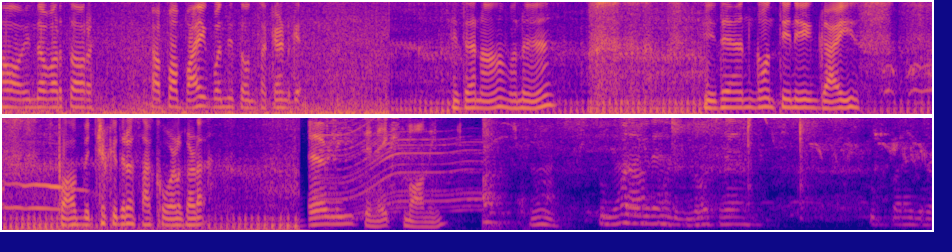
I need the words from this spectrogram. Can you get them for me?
ಓ ಇಂದ ಬರ್ತಾವ್ರೆ. ಅಪ್ಪ ಬಾಯಿಗೆ ಬಂದಿತ್ತು ಒಂದು ಸೆಕೆಂಡ್ಗೆ ಇದೇನಾ ಮನೆ? ಇದೆ ಅನ್ಕೊಂತೀನಿ ಗಾಯ್ಸ್ ಪಾಪ ಬಿಚ್ಚಕ್ಕಿದ್ರೆ ಸಾಕು ಒಳಗಡೆ. Early the next morning. Super ಆಗಿದೆ ದೋಸೆ. ಸೂಪರ್ ಆಗಿರೋ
